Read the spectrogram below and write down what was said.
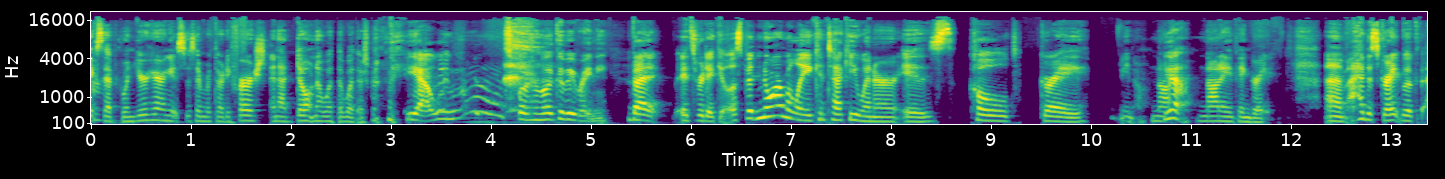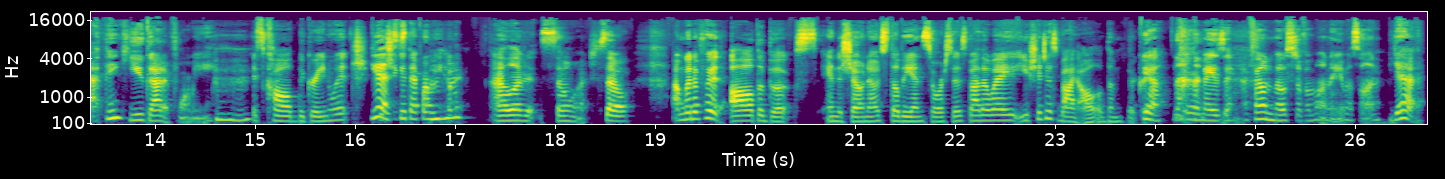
Except when you're hearing it's December 31st, and I don't know what the weather's going to be. Yeah, we mm, it could be rainy. But it's ridiculous. But normally, Kentucky winter is cold, gray. You know, not Yeah. not anything great. Um, I had this great book. I think you got it for me. It's called The Green Witch. Yes. Did you get that for me? Okay. I loved it so much. So I'm going to put all the books in the show notes. They'll be in sources, by the way. You should just buy all of them. They're great. Yeah, they're amazing. I found most of them on Amazon. Yeah.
